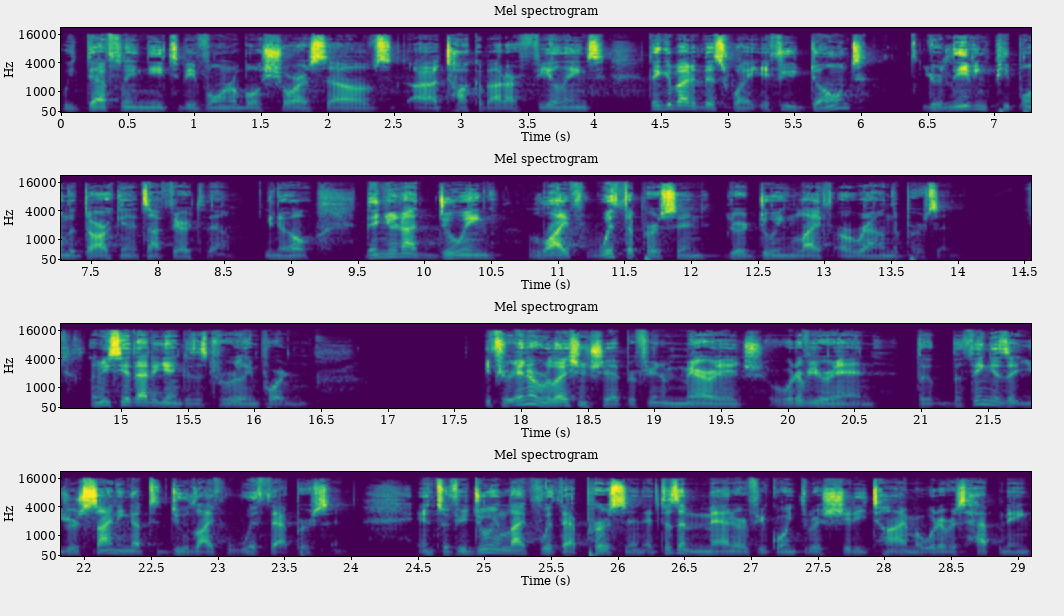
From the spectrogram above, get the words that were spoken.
We definitely need to be vulnerable, show ourselves, uh, talk about our feelings. Think about it this way if you don't, you're leaving people in the dark and it's not fair to them. You know, then you're not doing life with the person, you're doing life around the person. Let me say that again because it's really important. If you're in a relationship, if you're in a marriage or whatever you're in, the, the thing is that you're signing up to do life with that person. And so if you're doing life with that person, it doesn't matter if you're going through a shitty time or whatever's happening,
